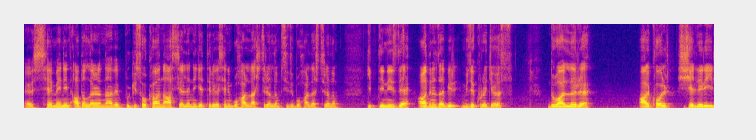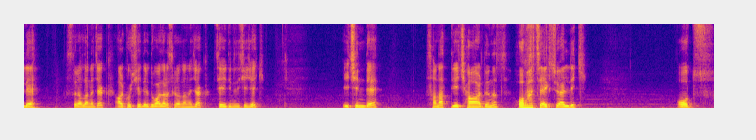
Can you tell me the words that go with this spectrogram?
Evet, Semen'in adalarına ve Bugi sokağına askerlerini getir ve seni buharlaştıralım. Sizi buharlaştıralım. Gittiğinizde adınıza bir müze kuracağız. Duvarları alkol şişeleriyle sıralanacak. Alkol şişeleri duvarlara sıralanacak. Sevdiğiniz içecek. İçinde sanat diye çağırdığınız homoseksüellik odds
